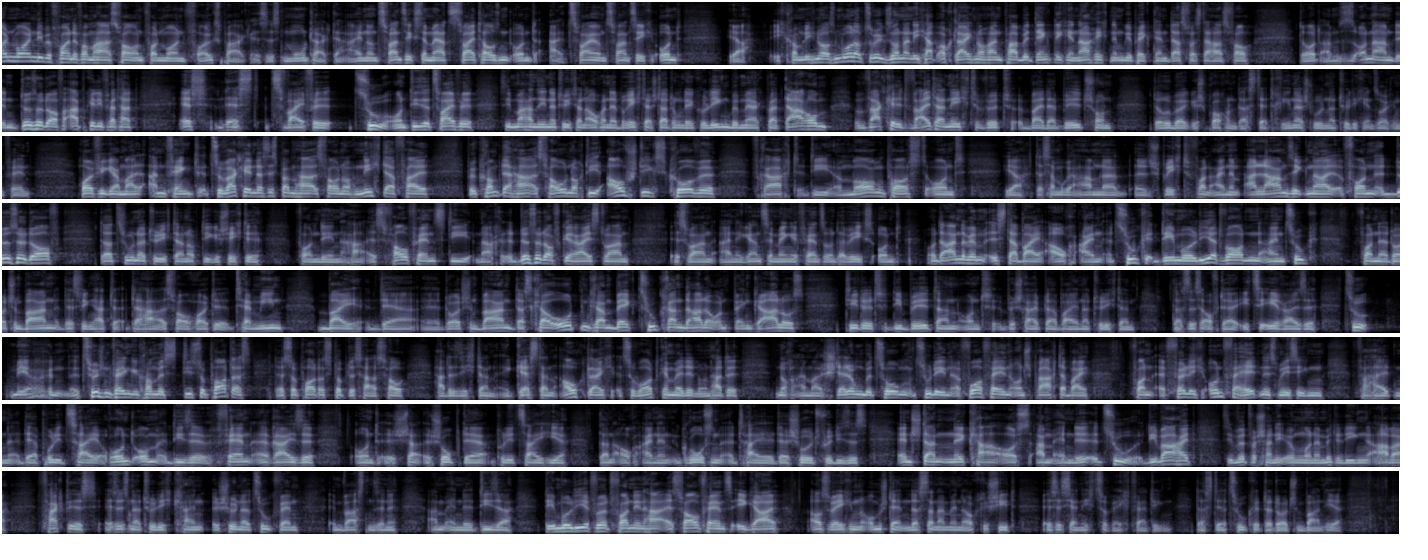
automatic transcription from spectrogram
Moin, moin, liebe Freunde vom HSV und von Moin Volkspark. Es ist Montag, der 21. März 2022 und ja, ich komme nicht nur aus dem Urlaub zurück, sondern ich habe auch gleich noch ein paar bedenkliche Nachrichten im Gepäck, denn das, was der HSV dort am Sonnabend in Düsseldorf abgeliefert hat, es lässt Zweifel zu. Und diese Zweifel, sie machen sich natürlich dann auch in der Berichterstattung der Kollegen bemerkbar. Darum wackelt Walter nicht, wird bei der Bild schon darüber gesprochen, dass der Trainerstuhl natürlich in solchen Fällen häufiger mal anfängt zu wackeln. Das ist beim HSV noch nicht der Fall. Bekommt der HSV noch die Aufstiegskurve, fragt die Morgenpost und ja, das Hamburger Abender äh, spricht von einem Alarmsignal von Düsseldorf. Dazu natürlich dann noch die Geschichte von den HSV-Fans, die nach Düsseldorf gereist waren. Es waren eine ganze Menge Fans unterwegs und unter anderem ist dabei auch ein Zug demoliert worden. Ein Zug von der Deutschen Bahn. Deswegen hat der HSV heute Termin bei der äh, Deutschen Bahn. Das Chaoten-Comeback, Zugrandale und Bengalos titelt die Bild dann und beschreibt dabei natürlich dann, dass es auf der ICE-Reise zu mehreren äh, Zwischenfällen gekommen ist. Die Supporters, der Supporters Club des HSV, hatte sich dann gestern auch gleich zu Wort gemeldet und hatte noch einmal Stellung bezogen zu den Vorfällen und sprach dabei von völlig unverhältnismäßigen Verhalten der Polizei rund um diese Fanreise und schob der Polizei hier dann auch einen großen Teil der Schuld für dieses entstandene Chaos am Ende zu. Die Wahrheit, sie wird wahrscheinlich irgendwo in der Mitte liegen, aber Fakt ist, es ist natürlich kein schöner Zug, wenn im wahrsten Sinne am Ende dieser demoliert wird von den HSV-Fans, egal aus welchen Umständen das dann am Ende auch geschieht. Es ist ja nicht zu rechtfertigen, dass der Zug der Deutschen Bahn hier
